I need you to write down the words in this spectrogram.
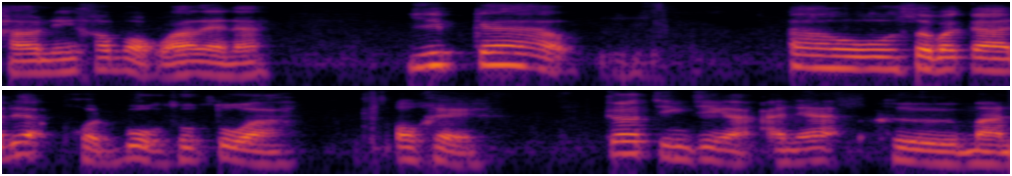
คราวนี้เขาบอกว่าอะไรนะ ยี่สิบเก้าเอาสมการเนี่ยผลบวกทุกตัว โอเค ก็จริง ๆอะอันเนี้ยคือมัน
